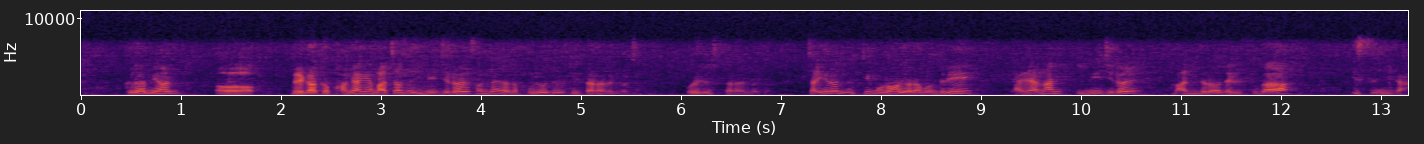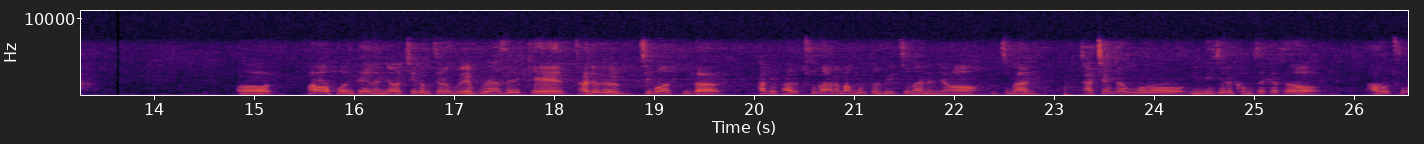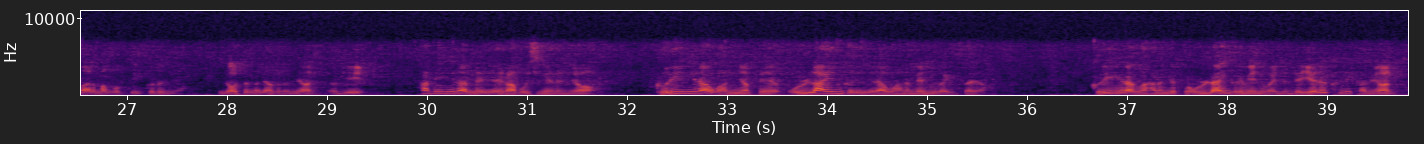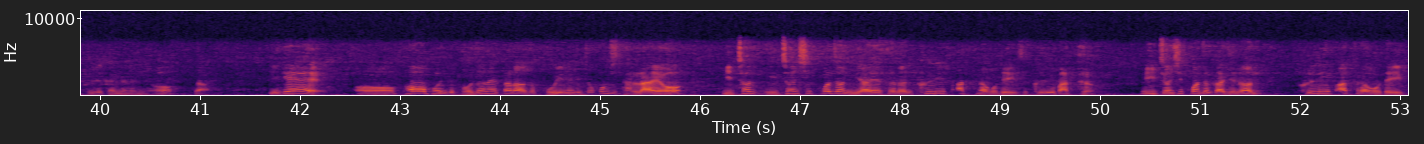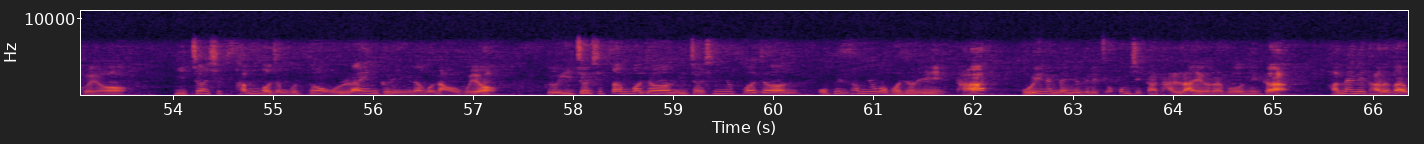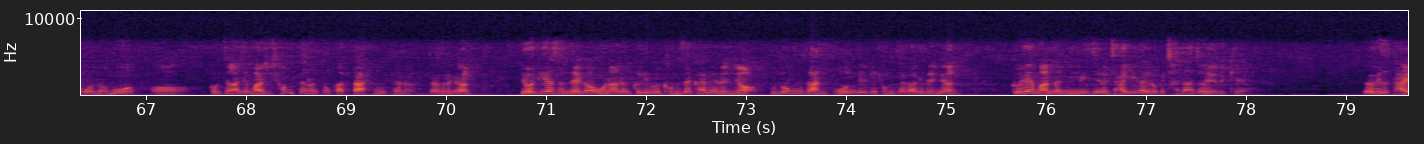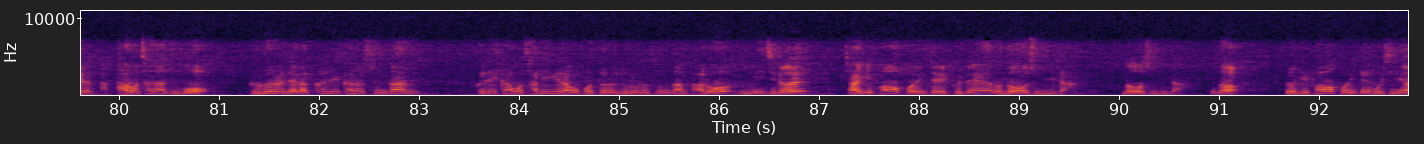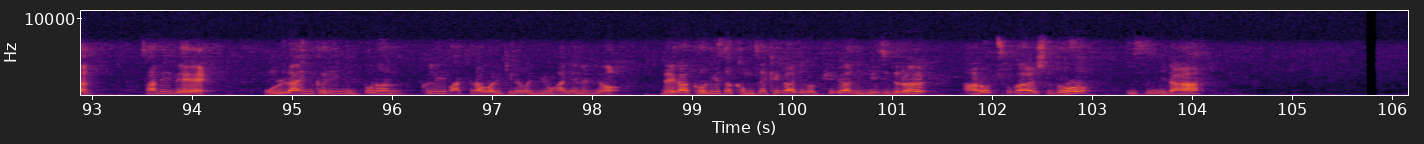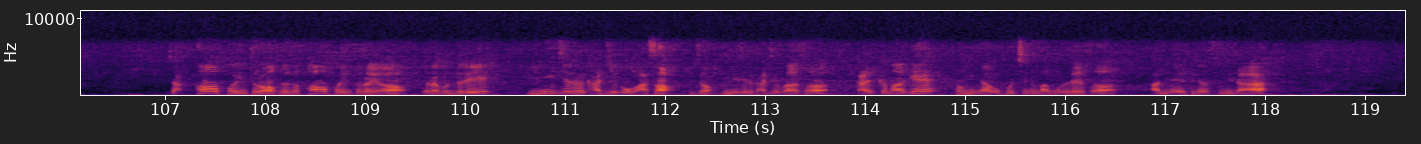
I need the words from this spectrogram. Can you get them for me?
그러면 어, 내가 그 방향에 맞춰서 이미지를 선정해서 보여줄 수 있다라는 거죠. 보여줄 수 있다라는 거죠. 자, 이런 느낌으로 여러분들이 다양한 이미지를 만들어낼 수가 있습니다. 어, 파워포인트에는요, 지금처럼 외부에서 이렇게 자료를 집어, 그러니까 삽입하를 추가하는 방법들도 있지만은요, 있지만 자체적으로 이미지를 검색해서 바로 추가하는 방법도 있거든요. 이게 어떤 거냐 그러면 여기 삽입이란 메뉴에 가보시면은요, 그림이라고 하는 옆에 온라인 그림이라고 하는 메뉴가 있어요. 그림이라고 하는 옆에 온라인 그림 메뉴가 있는데 얘를 클릭하면 클릭하면은요. 자, 이게 어, 파워포인트 버전에 따라서 보이는 게 조금씩 달라요. 2000, 2010 버전 이하에서는 클립 아트라고 되어 있어요. 클립 아트. 2010 버전까지는 클립 아트라고 되어 있고요. 2013 버전부터 온라인 그림이라고 나오고요. 그리고 2013 버전, 2016 버전, 오피스 365 버전이 다 보이는 메뉴들이 조금씩 다 달라요, 여러분. 그러니까 화면이 다르다고 너무 어, 걱정하지 마시고 형태는 똑같다, 형태는. 자, 그러면 여기에서 내가 원하는 그림을 검색하면은요, 부동산, 돈 이렇게 검색하게 되면 그에 맞는 이미지를 자기가 이렇게 찾아줘요, 이렇게. 여기서 다, 바로 찾아주고 그거를 내가 클릭하는 순간 클릭하고 삽입이라고 버튼을 누르는 순간 바로 이미지를 자기 파워포인트에 그대로 넣어줍니다. 넣어줍니다. 그래서 여기 파워포인트에 보시면 삽입에 온라인 그림 또는 클립 아트라고 하는 기능을 이용하면은요. 내가 거기서 검색해가지고 필요한 이미지들을 바로 추가할 수도 있습니다. 자, 파워포인트로, 그래서 파워포인트로요. 여러분들이 이미지를 가지고 와서, 그죠? 이미지를 가지고 와서 깔끔하게 정리하고 붙이는 방법에 대해서 안내해 드렸습니다.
